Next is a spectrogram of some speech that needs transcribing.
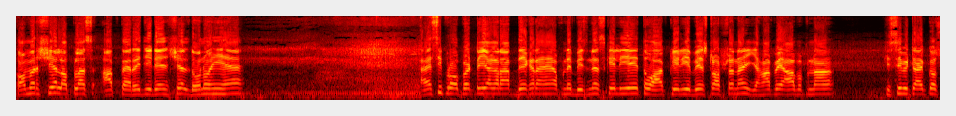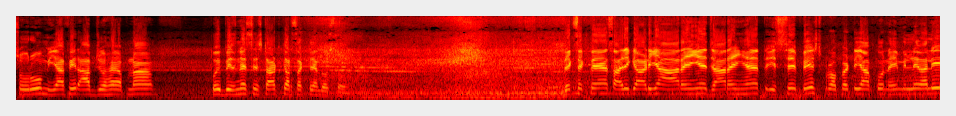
कॉमर्शियल और प्लस आपका रेजिडेंशियल दोनों ही है। ऐसी प्रॉपर्टी अगर आप देख रहे हैं अपने बिज़नेस के लिए तो आपके लिए बेस्ट ऑप्शन है। यहाँ पे आप अपना किसी भी टाइप का शोरूम या फिर आप जो है अपना कोई बिज़नेस स्टार्ट कर सकते हैं दोस्तों। देख सकते हैं, सारी गाड़ियाँ आ रही हैं, जा रही हैं तो इससे बेस्ट प्रॉपर्टी आपको नहीं मिलने वाली।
